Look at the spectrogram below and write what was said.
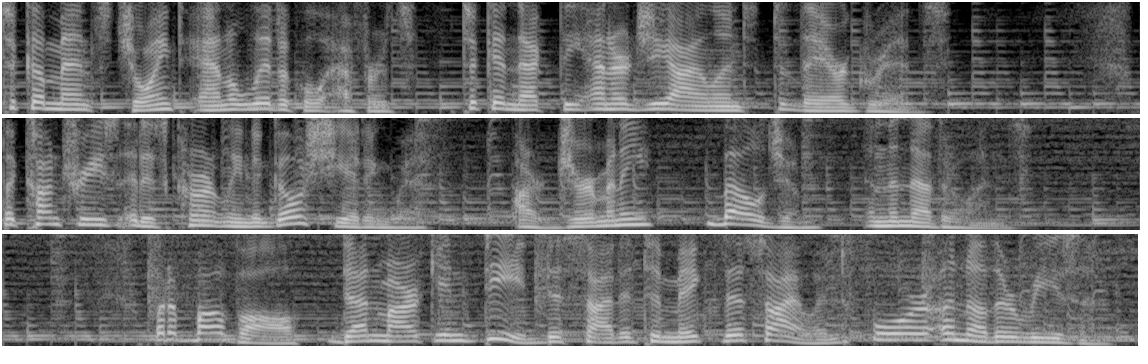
to commence joint analytical efforts to connect the energy island to their grids. The countries it is currently negotiating with are Germany, Belgium, and the Netherlands. But above all, Denmark indeed decided to make this island for another reason,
